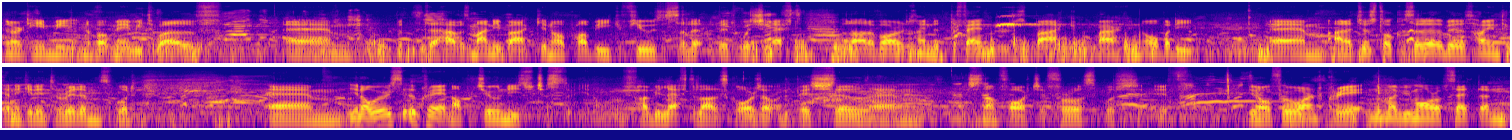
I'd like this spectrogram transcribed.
in our team meeting about maybe 12. Um, but to have as many back, you know, probably confused us a little bit, which left a lot of our kind of defenders back, marking nobody. Um, and it just took us a little bit of time to kind of get into rhythms. But um, you know, we were still creating opportunities. Just you know, we've probably left a lot of scores out on the pitch still, um, which is unfortunate for us. But if you know, if we weren't creating them, I'd be more upset than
